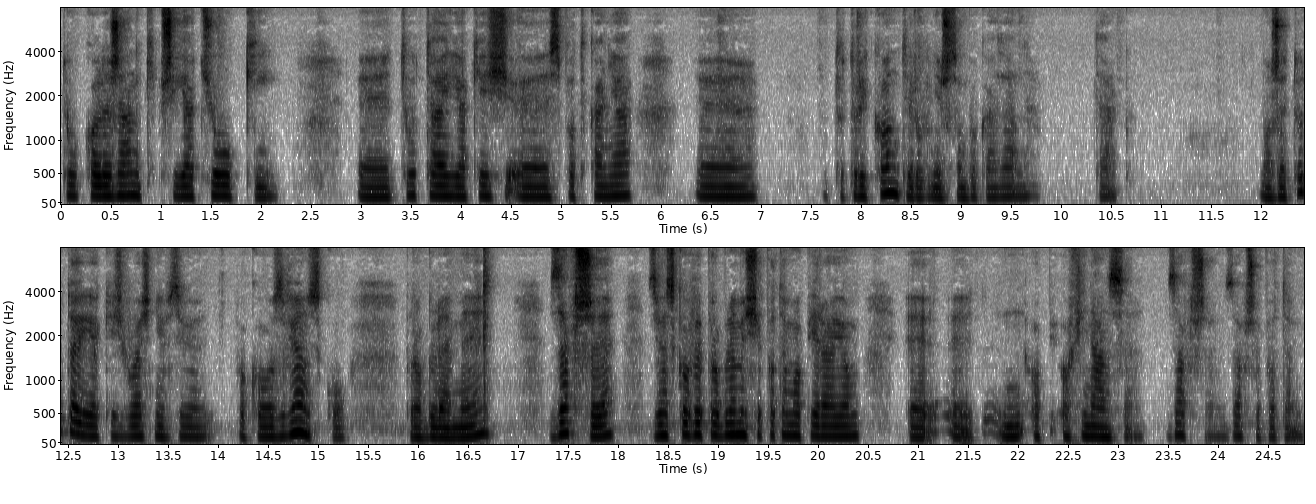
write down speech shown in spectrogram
Tu koleżanki, przyjaciółki, tutaj jakieś e, spotkania, e, tu trójkąty również są pokazane. Tak. Może tutaj jakieś właśnie około związku problemy, zawsze związkowe problemy się potem opierają e, e, o, o finanse. Zawsze, zawsze potem.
